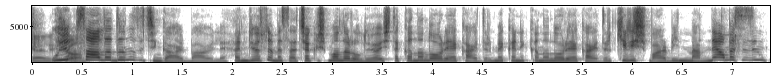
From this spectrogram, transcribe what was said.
Yani Uyum şu an sağladığınız için galiba öyle. Hani diyorsun mesela çakışmalar oluyor. İşte kanalı oraya kaydır, mekanik kanalı oraya kaydır, kiriş var bilmem ne. Ama sizin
